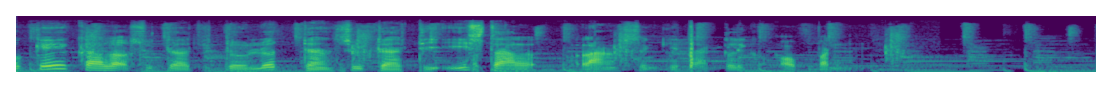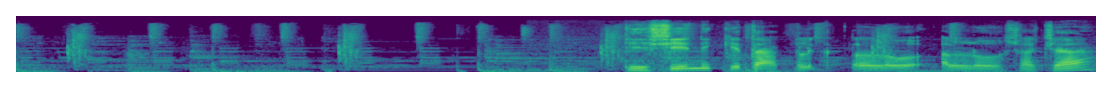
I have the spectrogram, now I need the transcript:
Oke, kalau sudah di-download dan sudah diinstal, langsung kita klik open. Di sini kita klik elo elo saja.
